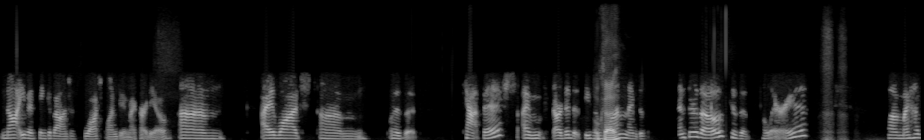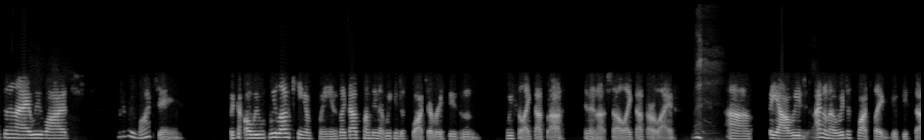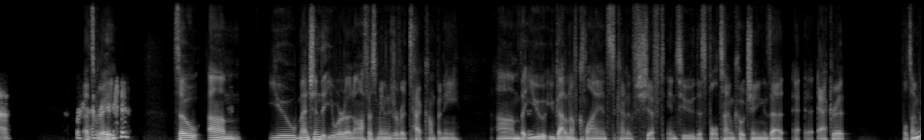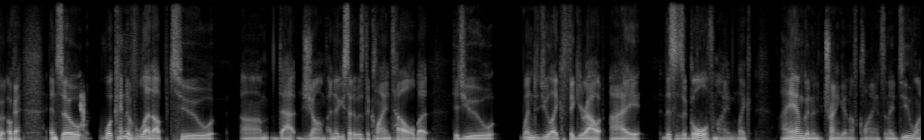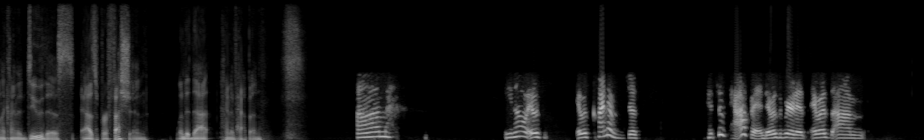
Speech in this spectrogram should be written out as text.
not even think about and just watch while I'm doing my cardio. Um, I watched um, what is it? Catfish. I'm started at season okay. one, and I'm just went through those because it's hilarious. Um, my husband and I we watched. What are we watching? We, oh, we we love King of Queens. Like that's something that we can just watch every season. We feel like that's us in a nutshell. Like that's our life. um, but yeah, we I don't know. We just watch like goofy stuff. That's great. so, um, you mentioned that you were an office manager of a tech company, um, but mm-hmm. you you got enough clients to kind of shift into this full time coaching. Is that a- accurate? Full time, mm-hmm. co- okay. And so, yeah. what kind of led up to um, that jump? I know you said it was the clientele, but did you? When did you like figure out I this is a goal of mine? Like I am going to try and get enough clients, and I do want to kind of do this as a profession. When did that kind of happen? Um, you know, it was it was kind of just it just happened. It was weird. It, it was um,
